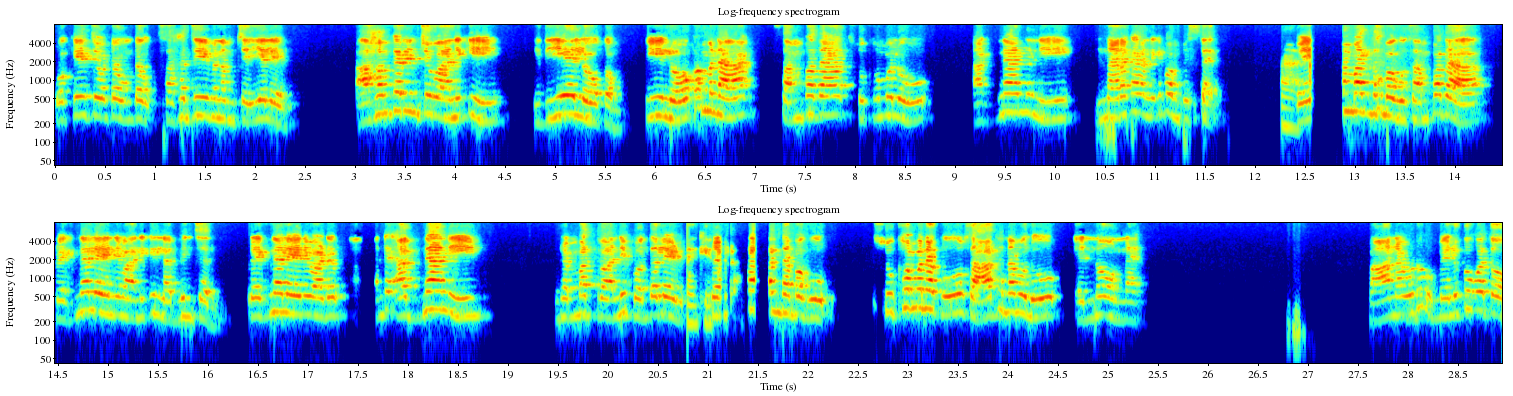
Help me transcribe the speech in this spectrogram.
ఒకే చోట ఉండవు సహజీవనం చెయ్యలేవు. అహంకరించు వానికి ఇదియే లోకం. ఈ లోకమున సంపద సుఖములు అజ్ఞానిని నరకానికి పంపిస్తాయి. సంబంధమగు సంపద ప్రజ్ఞ లేని వానికి లభించదు. ప్రజ్ఞ లేని వాడు అంటే అజ్ఞాని బ్రహ్మత్వాన్ని పొందలేడు. బ్రహ్మ సంబంధమగు సుఖమునకు సాధనములు ఎన్నో ఉన్నాయి. మానవుడు మెలకువతో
